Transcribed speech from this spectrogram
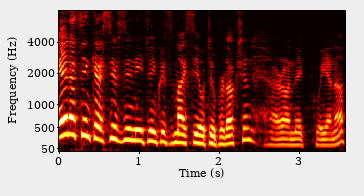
And I think I seriously need to increase my CO2 production, ironically enough.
